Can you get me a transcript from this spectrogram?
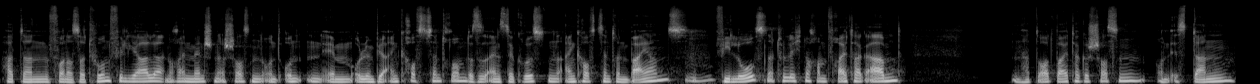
hat dann vor einer Saturn-Filiale noch einen Menschen erschossen und unten im Olympia-Einkaufszentrum, das ist eines der größten Einkaufszentren Bayerns, mhm. viel los natürlich noch am Freitagabend, und hat dort weitergeschossen und ist dann,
